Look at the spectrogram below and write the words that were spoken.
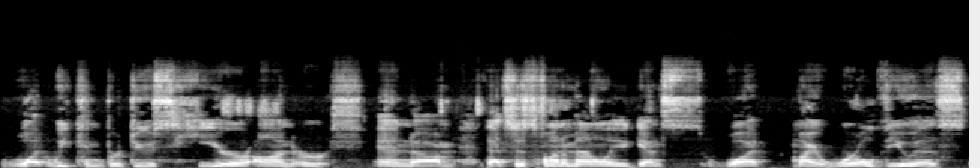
what we can produce here on Earth, and um, that's just fundamentally against what my worldview is.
